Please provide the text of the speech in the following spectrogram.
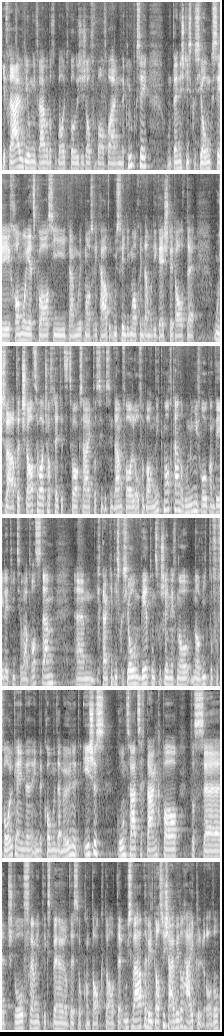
die Frau, die junge Frau, die vergewaltigt wurde, ist offenbar von einem Club gesehen. Und dann ist die Diskussion gesehen, kann man jetzt quasi den mutmaßlichen Täter ausfindig machen, indem man die Gästedaten auswertet. Die Staatsanwaltschaft hat jetzt zwar gesagt, dass sie das in dem Fall offenbar nicht gemacht haben, aber meine Frage an die Letizia wäre trotzdem, ähm, ich denke, die Diskussion wird uns wahrscheinlich noch, noch weiter verfolgen in den, in den kommenden Monaten. Ist es grundsätzlich denkbar, dass äh, die Strafvermittlungsbehörden so Kontaktdaten auswerten, weil das ist auch wieder heikel, oder?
